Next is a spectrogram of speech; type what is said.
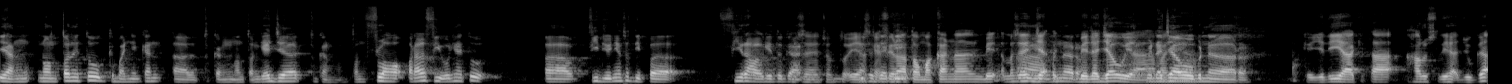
yang nonton itu kebanyakan eh, tukang nonton gadget, tukang nonton vlog, padahal viewernya itu eh, videonya tuh tipe viral gitu kan. Misalnya contoh ya Bisa kayak jadi- viral atau makanan, be, maksudnya Ah, ja- bener. beda jauh ya. Beda apanya. jauh bener. Oke, jadi ya kita harus lihat juga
